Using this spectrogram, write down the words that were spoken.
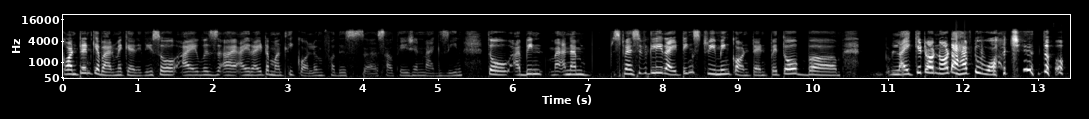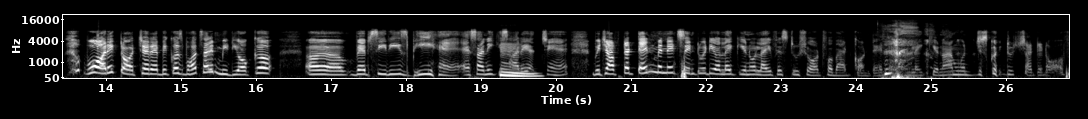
कंटेंट के बारे में कह रही थी। So I was I write a monthly column for this South Asian magazine तो I been and I am specifically writing streaming content पे तो लाइक इट और not I have to watch तो वो और एक टॉर्चर है बिकॉज़ बहुत सारे मीडियोकर वेब सीरीज़ भी हैं ऐसा नहीं कि. सारे अच्छे हैं which after ten minutes into it you're like you know life is too short for bad content like you know I am just going to shut it off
